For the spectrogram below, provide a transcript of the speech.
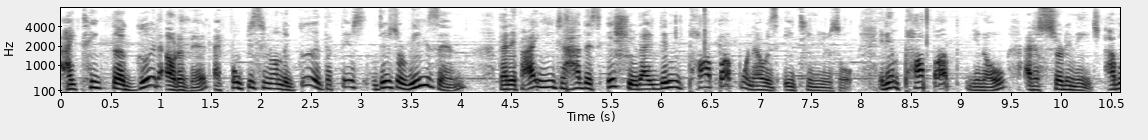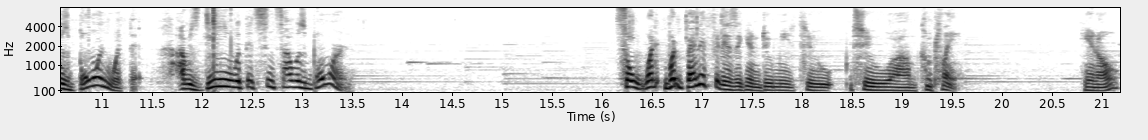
I take the good out of it. I focus in on the good that there's there's a reason that if I need to have this issue that didn't pop up when I was 18 years old. It didn't pop up, you know, at a certain age. I was born with it. I was dealing with it since I was born. So what, what benefit is it going to do me to, to um, complain? You know,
